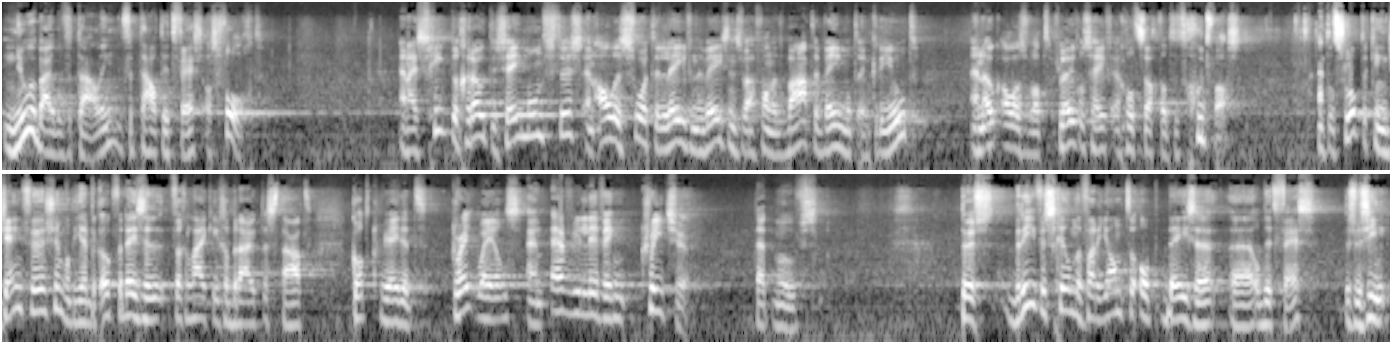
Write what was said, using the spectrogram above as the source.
nieuwe Bijbelvertaling vertaalt dit vers als volgt. En hij schiep de grote zeemonsters en alle soorten levende wezens waarvan het water wemelt en krioelt. En ook alles wat vleugels heeft en God zag dat het goed was. En tot slot de King James Version, want die heb ik ook voor deze vergelijking gebruikt. Daar staat, God created great whales and every living creature that moves. Dus drie verschillende varianten op, deze, uh, op dit vers. Dus we zien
